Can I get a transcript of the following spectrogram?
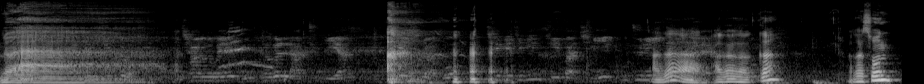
와. 아가 아가 갈까? 아가 손?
